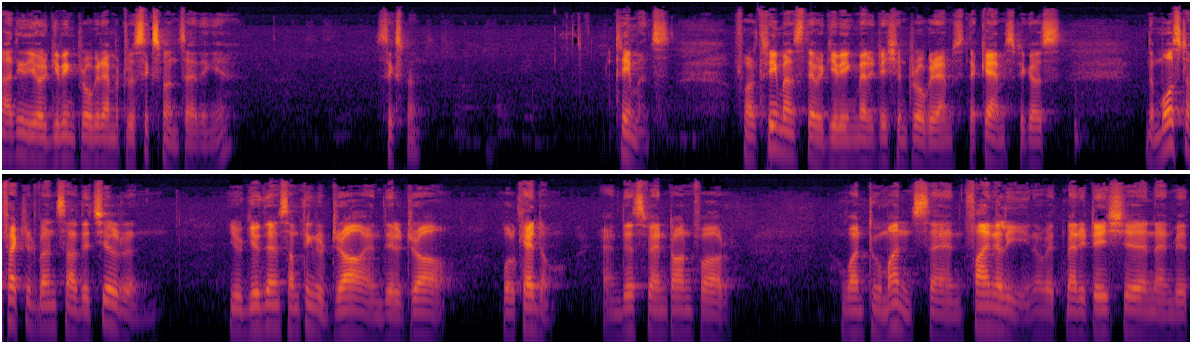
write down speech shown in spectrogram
I think you were giving program it was six months, I think, yeah? Six months? Three months. For three months they were giving meditation programs, the camps, because the most affected ones are the children. You give them something to draw and they'll draw volcano. And this went on for one, two months. And finally, you know, with meditation and with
